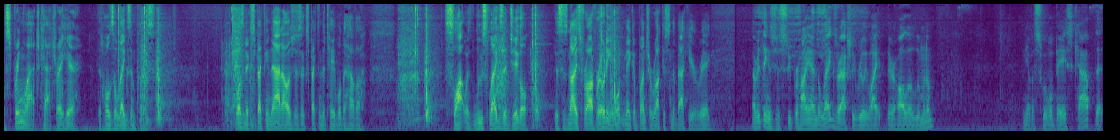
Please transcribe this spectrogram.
a spring latch catch right here that holds the legs in place. Wasn't expecting that. I was just expecting the table to have a slot with loose legs that jiggle. This is nice for off-roading. It won't make a bunch of ruckus in the back of your rig. Everything is just super high end. The legs are actually really light. They're hollow aluminum. And you have a swivel base cap that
